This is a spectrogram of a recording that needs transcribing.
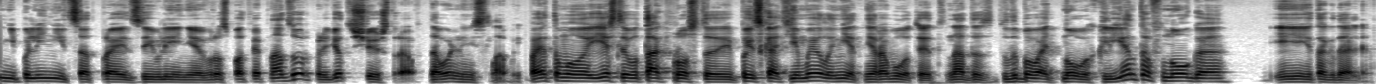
не поленится отправить заявление в Роспотребнадзор, придет еще и штраф, довольно не слабый. Поэтому, если вот так просто поискать e-mail, нет, не работает. Надо добывать новых клиентов много, и так далее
